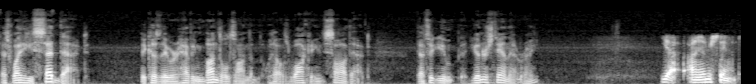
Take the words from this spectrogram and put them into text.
That's why he said that, because they were having bundles on them while I was walking. He saw that. That's what you you understand that, right? Yeah, I understand.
